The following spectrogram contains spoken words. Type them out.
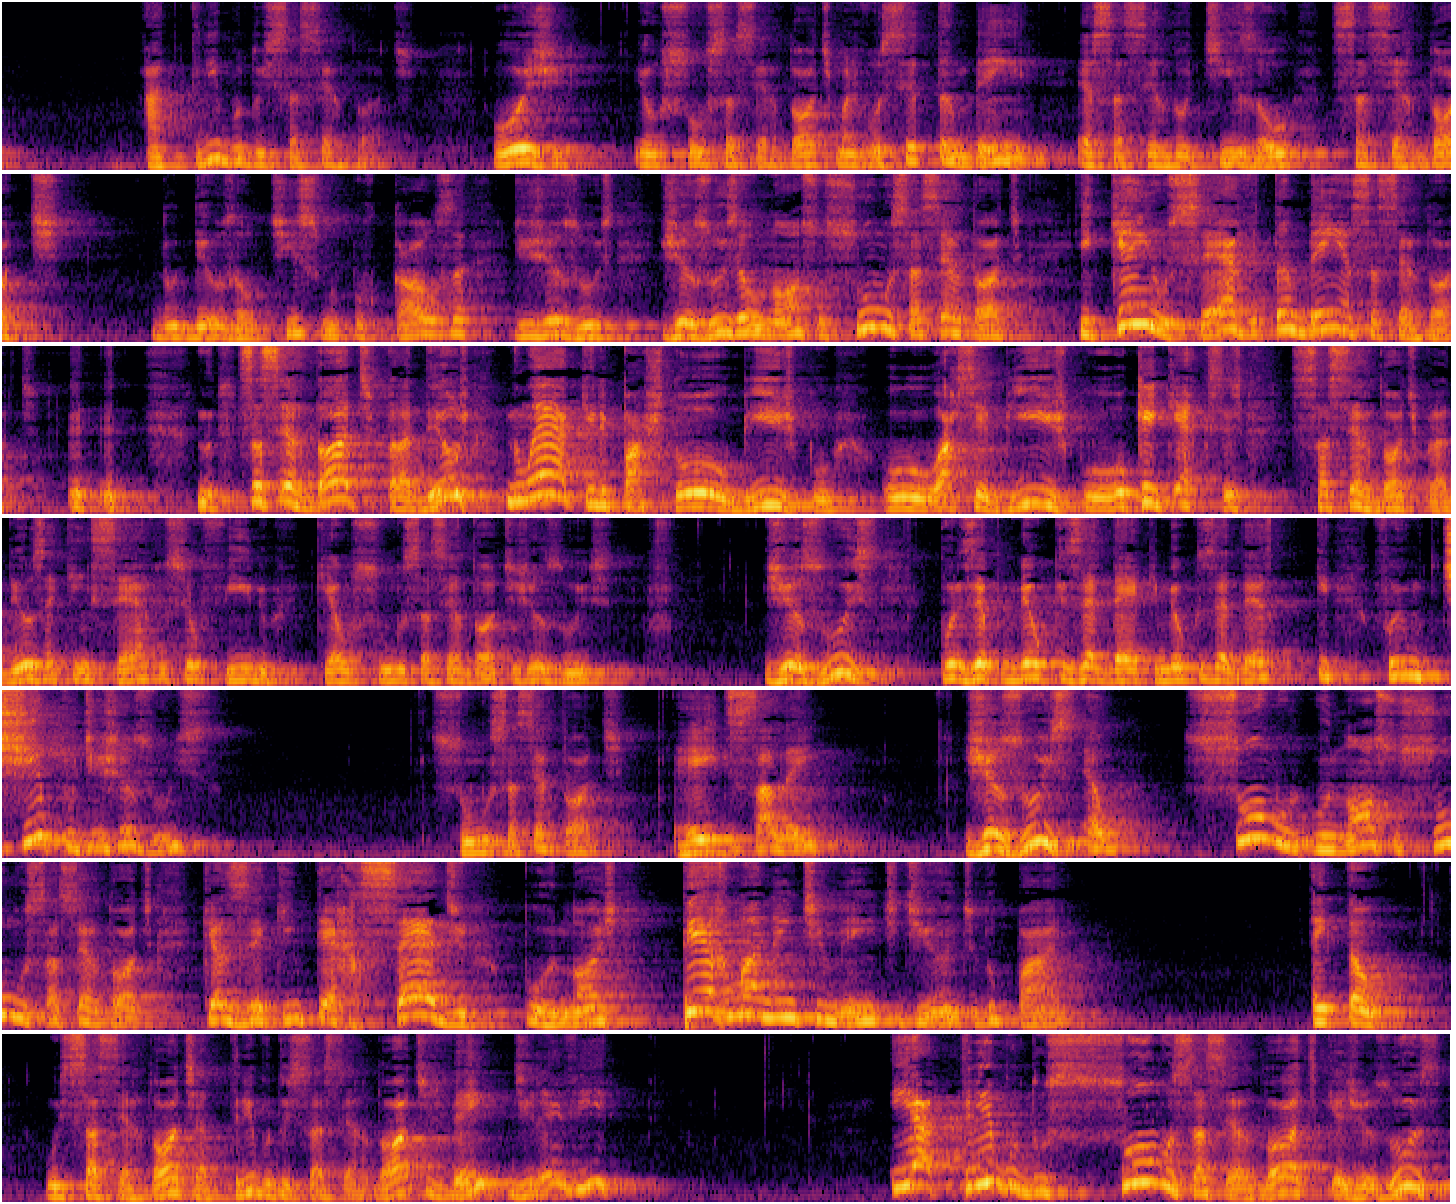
a tribo dos sacerdotes. Hoje eu sou sacerdote, mas você também é sacerdotisa ou sacerdote do Deus Altíssimo por causa de Jesus. Jesus é o nosso sumo sacerdote e quem o serve também é sacerdote. sacerdote para Deus não é aquele pastor, o bispo, o arcebispo ou quem quer que seja. Sacerdote para Deus é quem serve o seu filho, que é o sumo sacerdote Jesus. Jesus, por exemplo, Melquisedeque, Melquisedeque foi um tipo de Jesus sumo sacerdote, rei de Salém. Jesus é o sumo, o nosso sumo sacerdote, quer dizer que intercede por nós permanentemente diante do Pai. Então, os sacerdotes, a tribo dos sacerdotes vem de Levi. E a tribo do sumo sacerdote, que é Jesus,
